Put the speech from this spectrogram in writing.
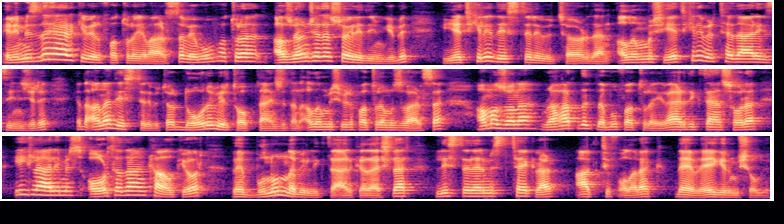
Elimizde eğer ki bir faturayı varsa ve bu fatura az önce de söylediğim gibi yetkili distribütörden alınmış yetkili bir tedarik zinciri ya da ana distribütör doğru bir toptancıdan alınmış bir faturamız varsa Amazon'a rahatlıkla bu faturayı verdikten sonra ihlalimiz ortadan kalkıyor ve bununla birlikte arkadaşlar listelerimiz tekrar aktif olarak devreye girmiş oluyor.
